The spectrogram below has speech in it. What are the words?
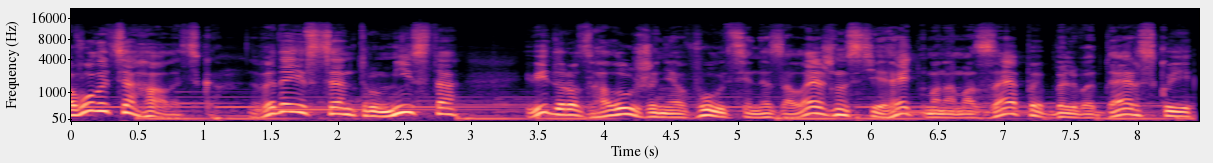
А вулиця Галицька веде із центру міста від розгалуження вулиці Незалежності, гетьмана Мазепи, Бельведерської,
